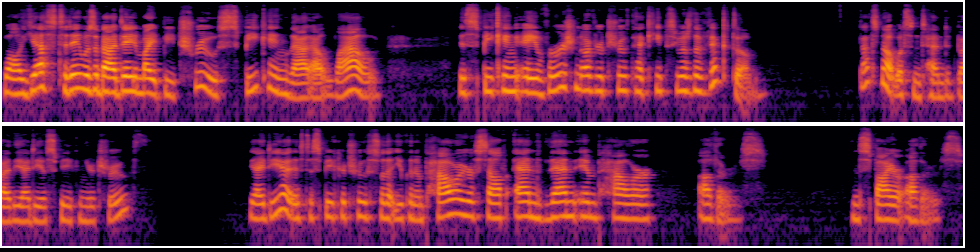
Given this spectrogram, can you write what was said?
While, yes, today was a bad day might be true, speaking that out loud is speaking a version of your truth that keeps you as the victim. That's not what's intended by the idea of speaking your truth. The idea is to speak your truth so that you can empower yourself and then empower others inspire others.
